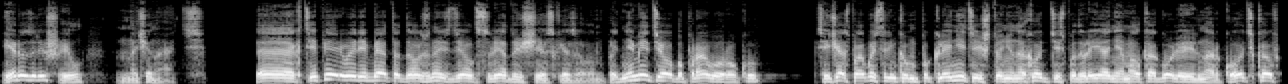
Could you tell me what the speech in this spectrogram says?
и разрешил начинать. «Так, теперь вы, ребята, должны сделать следующее», — сказал он. «Поднимите оба правую руку. Сейчас по-быстренькому поклянитесь, что не находитесь под влиянием алкоголя или наркотиков,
